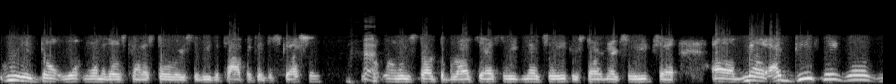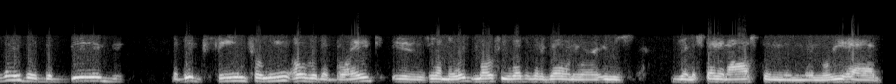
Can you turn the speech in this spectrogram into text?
really don't want one of those kind of stories to be the topic of discussion when we start the broadcast week next week or start next week. So, um, no, I do think well, the the big the big theme for me over the break is you know Maalik Murphy wasn't going to go anywhere. He was going to stay in Austin and, and rehab.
